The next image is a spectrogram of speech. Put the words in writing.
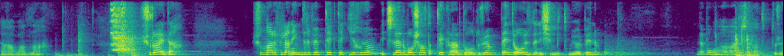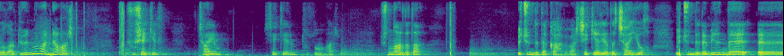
Ya vallahi. Şurayı da şunları falan indirip hep tek tek yıkıyorum. İçlerini boşaltıp tekrar dolduruyorum. Bence o yüzden işim bitmiyor benim. Ne bugün hava fişek atıp duruyorlar. Düğün mü var ne var? Şu şekil çayım, şekerim, tuzum var. Şunlarda da Üçünde de kahve var. Şeker ya da çay yok. Üçünde de birinde e,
